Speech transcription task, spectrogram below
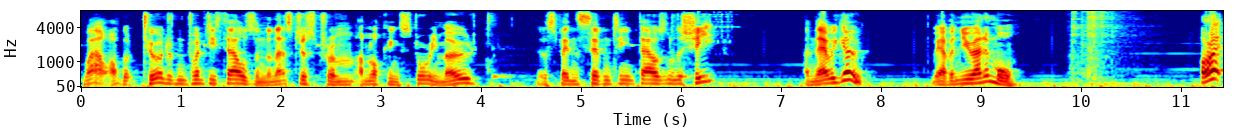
Wow, I've got 220,000 and that's just from unlocking story mode. Gotta spend 17,000 the sheep. And there we go. we have a new animal. Alright,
